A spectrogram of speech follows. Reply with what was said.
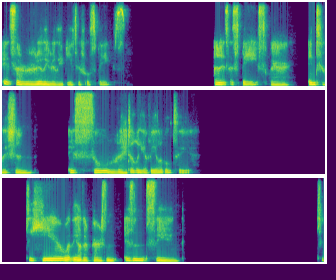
It's a really, really beautiful space. And it's a space where intuition is so readily available to you. To hear what the other person isn't saying, to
